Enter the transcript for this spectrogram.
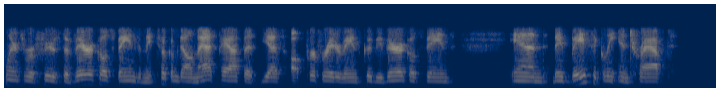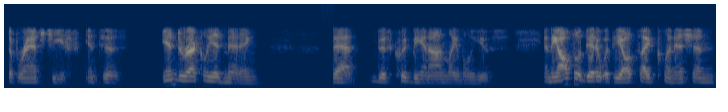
clearance refers to varicose veins, and they took them down that path that yes, uh, perforator veins could be varicose veins, and they basically entrapped the branch chief into indirectly admitting that this could be an on-label use. And they also did it with the outside clinician,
